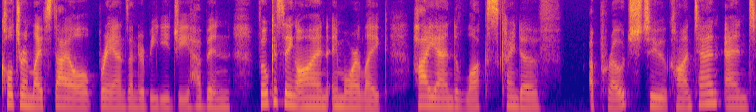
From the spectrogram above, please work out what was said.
culture and lifestyle brands under BDG have been focusing on a more like high end luxe kind of approach to content. And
